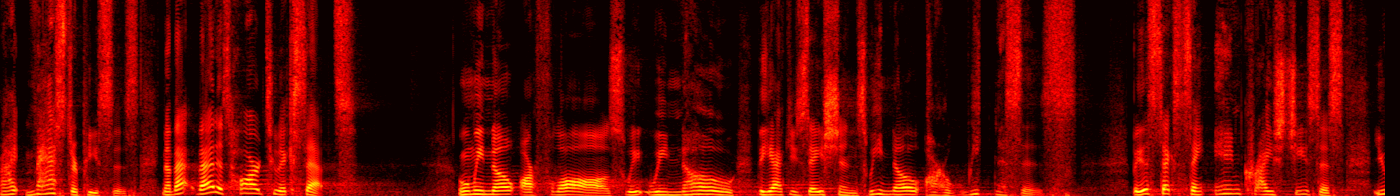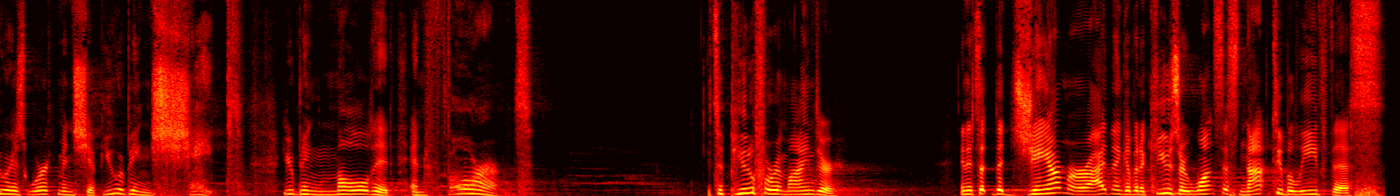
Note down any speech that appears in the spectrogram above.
right? Masterpieces. Now, that, that is hard to accept. When we know our flaws, we, we know the accusations, we know our weaknesses. But this text is saying, in Christ Jesus, you are his workmanship. You are being shaped, you're being molded and formed. It's a beautiful reminder. And it's the jammer, I think, of an accuser wants us not to believe this.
